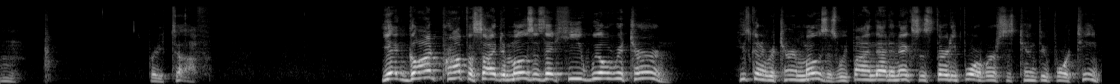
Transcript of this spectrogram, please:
Mm. Pretty tough. Yet God prophesied to Moses that he will return. He's going to return Moses. We find that in Exodus 34, verses 10 through 14.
